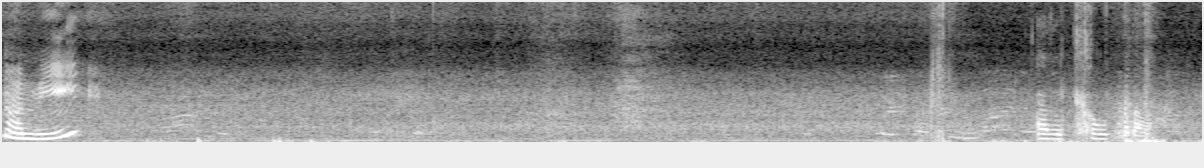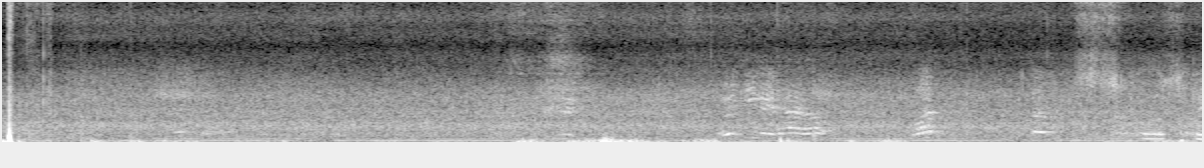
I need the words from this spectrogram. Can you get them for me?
หนานี้ เอาไปเข้าตา อื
